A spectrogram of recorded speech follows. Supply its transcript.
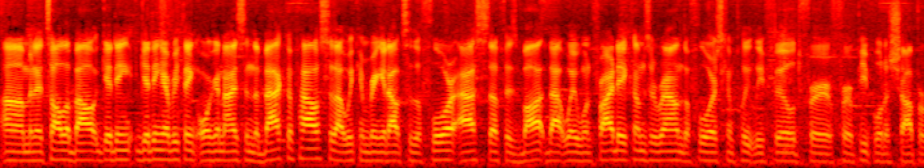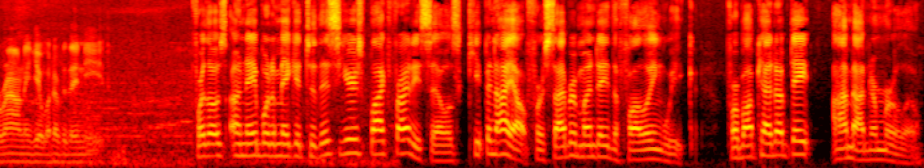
Um, and it's all about getting getting everything organized in the back of house so that we can bring it out to the floor as stuff is bought. That way when friday comes around the floor is completely filled for for people to shop around and get whatever they need for those unable to make it to this year's Black Friday sales, keep an eye out for Cyber Monday the following week. For Bobcat Update, I'm Abner Murillo.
